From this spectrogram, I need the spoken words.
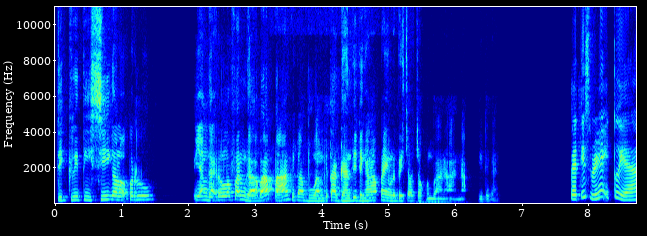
dikritisi kalau perlu yang nggak relevan nggak apa-apa kita buang kita ganti dengan apa yang lebih cocok untuk anak-anak gitu kan Berarti sebenarnya itu ya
